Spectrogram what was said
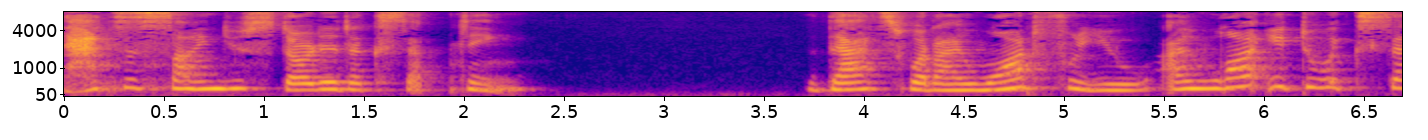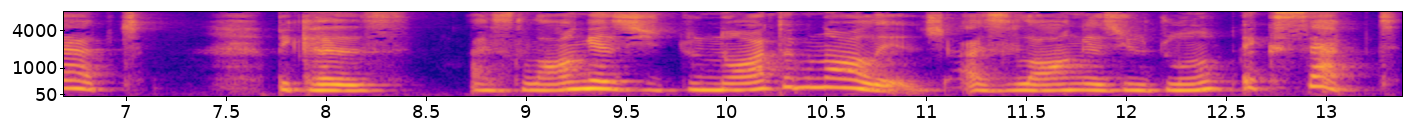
that's a sign you started accepting. That's what I want for you. I want you to accept because as long as you do not acknowledge, as long as you do not accept,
